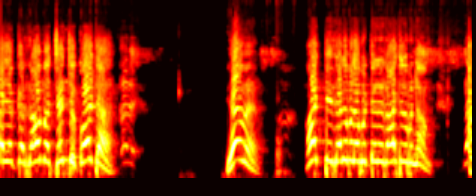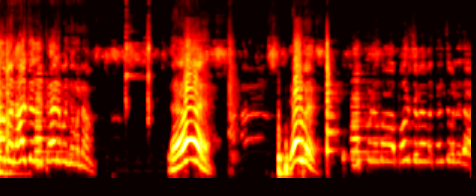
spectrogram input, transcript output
రణమరణమంటున్న మా యొక్క రామచంద్ర కోట ఏమే అట్టి రణముల పుట్టిన రాజులు ఉన్నాం రామ రాజుల పేరు ముందు ఉన్నాం ఏ ఏమే ఇప్పుడు మా పౌరుషమేమో తెలుసుకున్నదా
